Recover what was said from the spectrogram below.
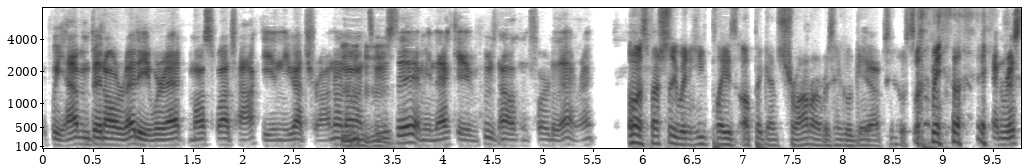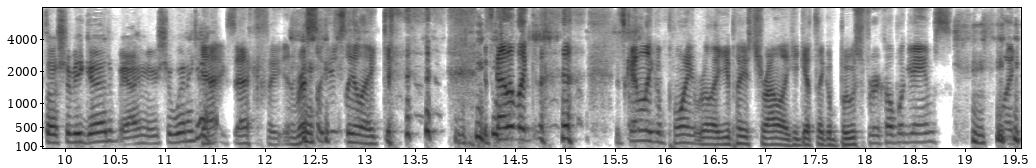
if we haven't been already, we're at must watch hockey, and you got Toronto now mm-hmm. on Tuesday. I mean, that game, who's not looking forward to that, right? Oh, especially when he plays up against Toronto every single game yep. too. So I mean, like, and Risto should be good. I mean, we should win again. Yeah, exactly. And Risto usually like it's kind of like it's kind of like a point where like he plays Toronto, like he gets like a boost for a couple games. Like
